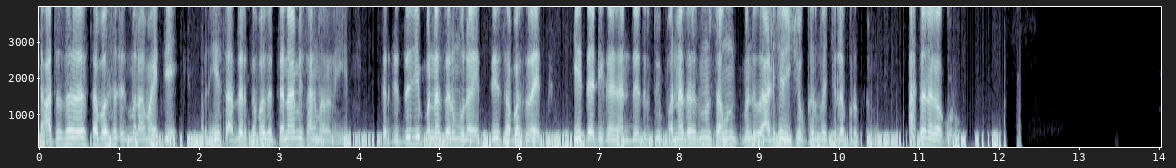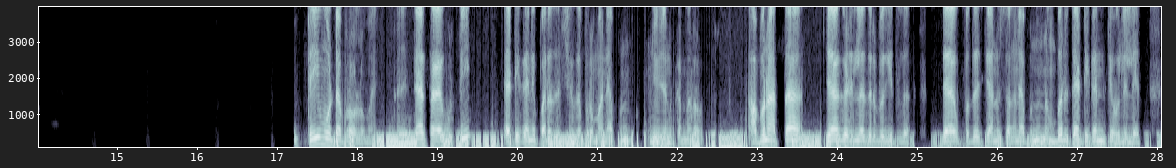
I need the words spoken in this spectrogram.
7,000 सभासद मला माहिती आहे. पण हे 7,000 सभासद त्यांना आम्ही सांगणार नाही तर तिथं जे 50,000 मुलं आहेत, ते सभासद आहेत. हे त्या ठिकाणी आणि नाहीतर तुम्ही 50,000 म्हणून सांगून म्हणजे अडीचशे हिशोब करत बसशीला परत तुम्ही. असं नका करू. तेही मोठा प्रॉब्लेम आहे आणि त्या सगळ्या गोष्टी त्या ठिकाणी पारदर्शकतेप्रमाणे आपण नियोजन करणार आहोत. आपण आता ज्या घडीला जर बघितलं, त्या पद्धतीच्या अनुषंगाने आपण नंबर त्या ठिकाणी ठेवलेले आहेत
